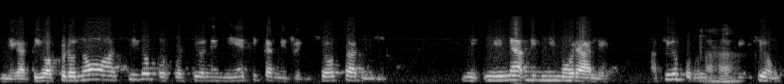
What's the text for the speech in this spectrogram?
negativa, pero no ha sido por cuestiones ni éticas, ni religiosas, ni, ni, ni, morales, ha sido por una condición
